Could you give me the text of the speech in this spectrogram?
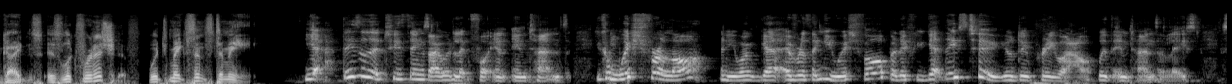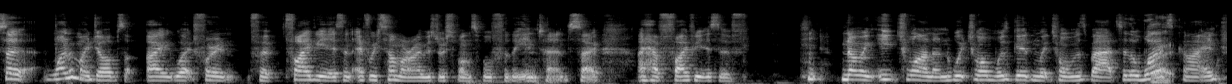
guidance is look for initiative, which makes sense to me. Yeah, these are the two things I would look for in interns. You can wish for a lot and you won't get everything you wish for, but if you get these two, you'll do pretty well with interns at least. So, one of my jobs I worked for in, for 5 years and every summer I was responsible for the interns. So, I have 5 years of knowing each one and which one was good and which one was bad. So the worst right. kind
